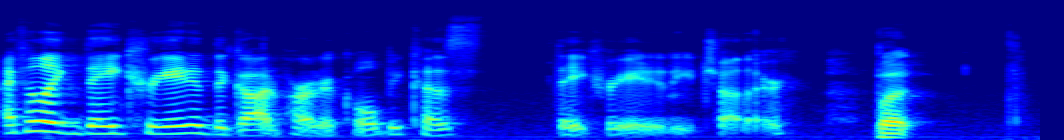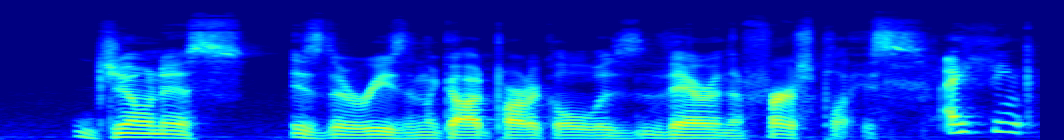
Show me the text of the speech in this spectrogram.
I feel like they created the God particle because they created each other. But Jonas is the reason the God particle was there in the first place. I think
